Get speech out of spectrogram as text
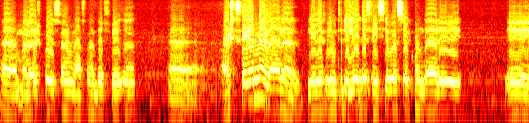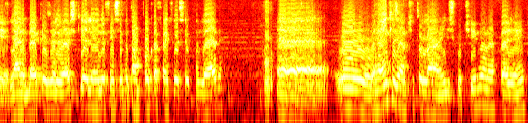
é, melhores posições nossa na defesa. né? É, acho que seria melhor, né? Entre linha defensiva, secundária e, e linebackers, eu acho que a linha defensiva está um pouco à frente da secundária. É, o Hankins é um titular indiscutível, né, pra gente.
